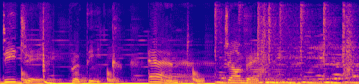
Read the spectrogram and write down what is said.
DJ Pratik and Javed.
